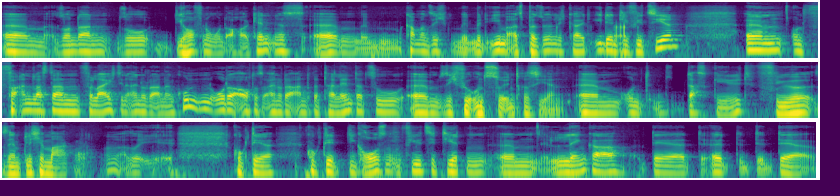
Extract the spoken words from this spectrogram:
ähm, sondern so die Hoffnung und auch Erkenntnis ähm, kann man sich mit, mit ihm als Persönlichkeit identifizieren ähm, und veranlasst dann vielleicht den einen oder anderen Kunden oder auch das ein oder andere Talent dazu, ähm, sich für uns zu interessieren. Ähm, und das gilt für sämtliche Marken. Also äh, guck dir, guck dir die großen und viel zitierten Lenker der, der, der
